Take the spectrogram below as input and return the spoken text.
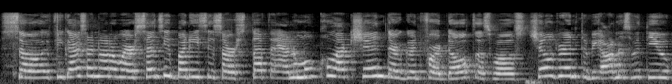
So if you guys are not aware, Scentsy Buddies is our stuffed animal collection. They're good for adults as well as children. To be honest with you,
